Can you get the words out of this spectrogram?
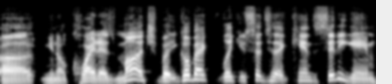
uh, you know, quite as much. But go back, like you said, to that Kansas City game.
